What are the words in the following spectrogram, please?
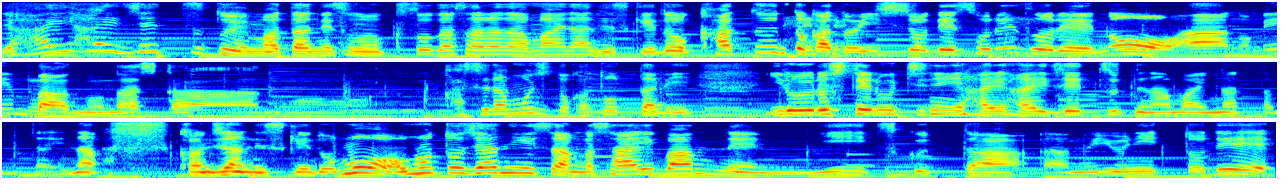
で、ハイハイジェッツというまたね、そのクソダサな名前なんですけど、カトゥーンとかと一緒でそれぞれのあのメンバーの確かあの頭文字とか取ったりいろいろしてるうちにハイハイジェッツって名前になったみたいな感じなんですけども本当ジャニーさんが最晩年に作ったあのユニットで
